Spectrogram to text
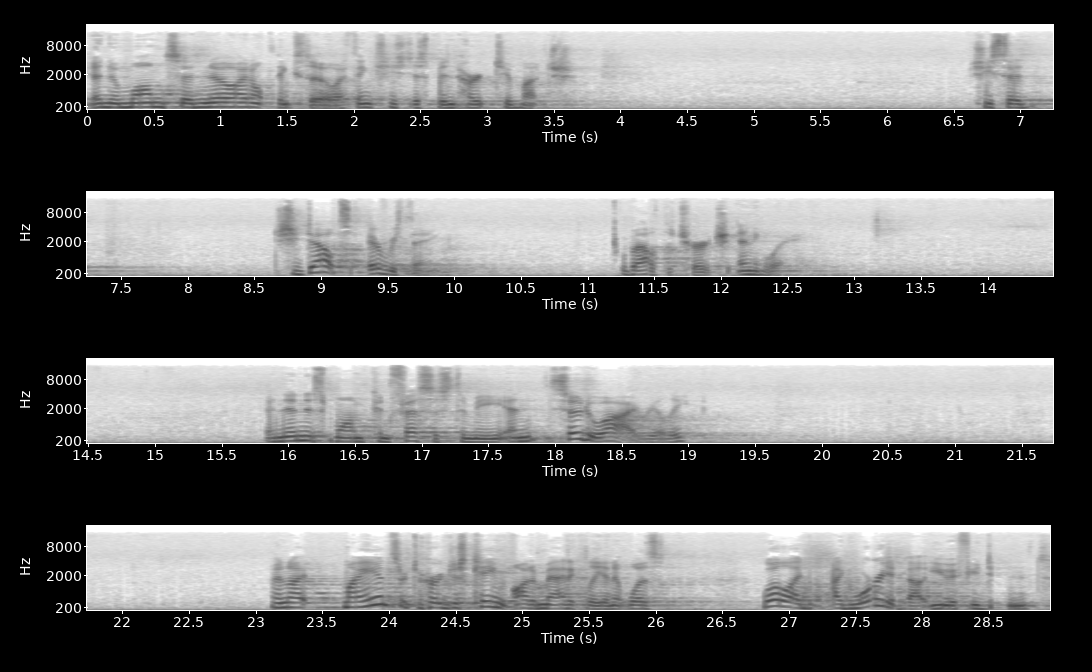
And the mom said, No, I don't think so. I think she's just been hurt too much. She said, She doubts everything about the church anyway. And then this mom confesses to me, and so do I, really. And I, my answer to her just came automatically, and it was, Well, I'd, I'd worry about you if you didn't.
